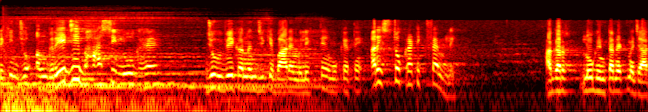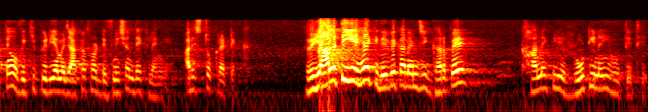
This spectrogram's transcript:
लेकिन जो अंग्रेज़ी भाषी लोग हैं, जो विवेकानंद जी के बारे में लिखते हैं, वो कहते हैं अरिस्टोक्रेटिक फैमिली अगर लोग इंटरनेट में जाते हैं विकीपीडिया में जाकर थोड़ा डिफिनेशन देख लेंगे अरिस्टोक्रेटिक रियलिटी ये है कि विवेकानंद जी घर पे खाने के लिए रोटी नहीं होती थी।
